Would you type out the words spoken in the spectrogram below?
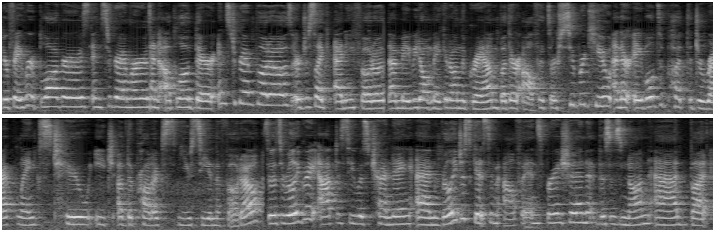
your favorite bloggers, Instagrammers can upload their Instagram photos or just like any photo that maybe don't make it on the gram, but their outfits are super cute and they're able to put the direct links to each of the products you see in the photo. So it's a really great app to see what's trending and really just get some outfit inspiration. This is not an ad, but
